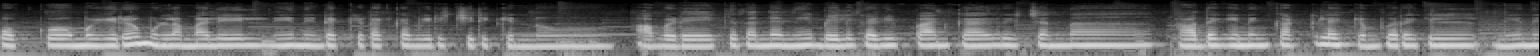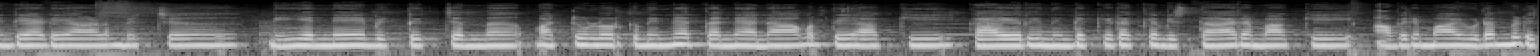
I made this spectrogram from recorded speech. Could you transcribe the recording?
പൊക്കവും ഉയരവുമുള്ള മലയിൽ നീ നിന്റെ കിടക്ക വിരിച്ചിരിക്കുന്നു. അവിടേക്ക് തന്നെ നീ ബലി കഴിപ്പാൻ കയറി ചെന്ന് കഥകിനും കട്ടിളയ്ക്കും പിറകിൽ നീ നിന്റെ അടയാളം വെച്ച് നീ എന്നെ വിട്ട് ചെന്ന് മറ്റുള്ളവർക്ക് നിന്നെ തന്നെ അനാവൃതയാക്കി കയറി നിന്റെ കിടക്ക വിസ്താരമാക്കി അവരുമായി ഉടമ്പടി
